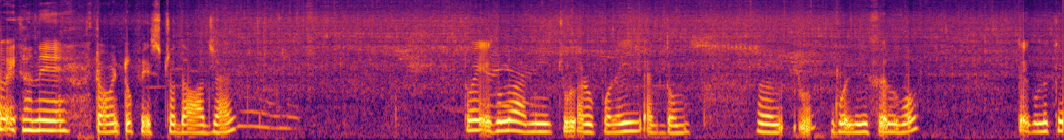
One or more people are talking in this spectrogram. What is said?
তো এখানে টমেটো পেস্টও দেওয়া যায়। তো এগুলো আমি চুলার উপরেই একদম গলিয়ে ফেলব। তো এগুলোকে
